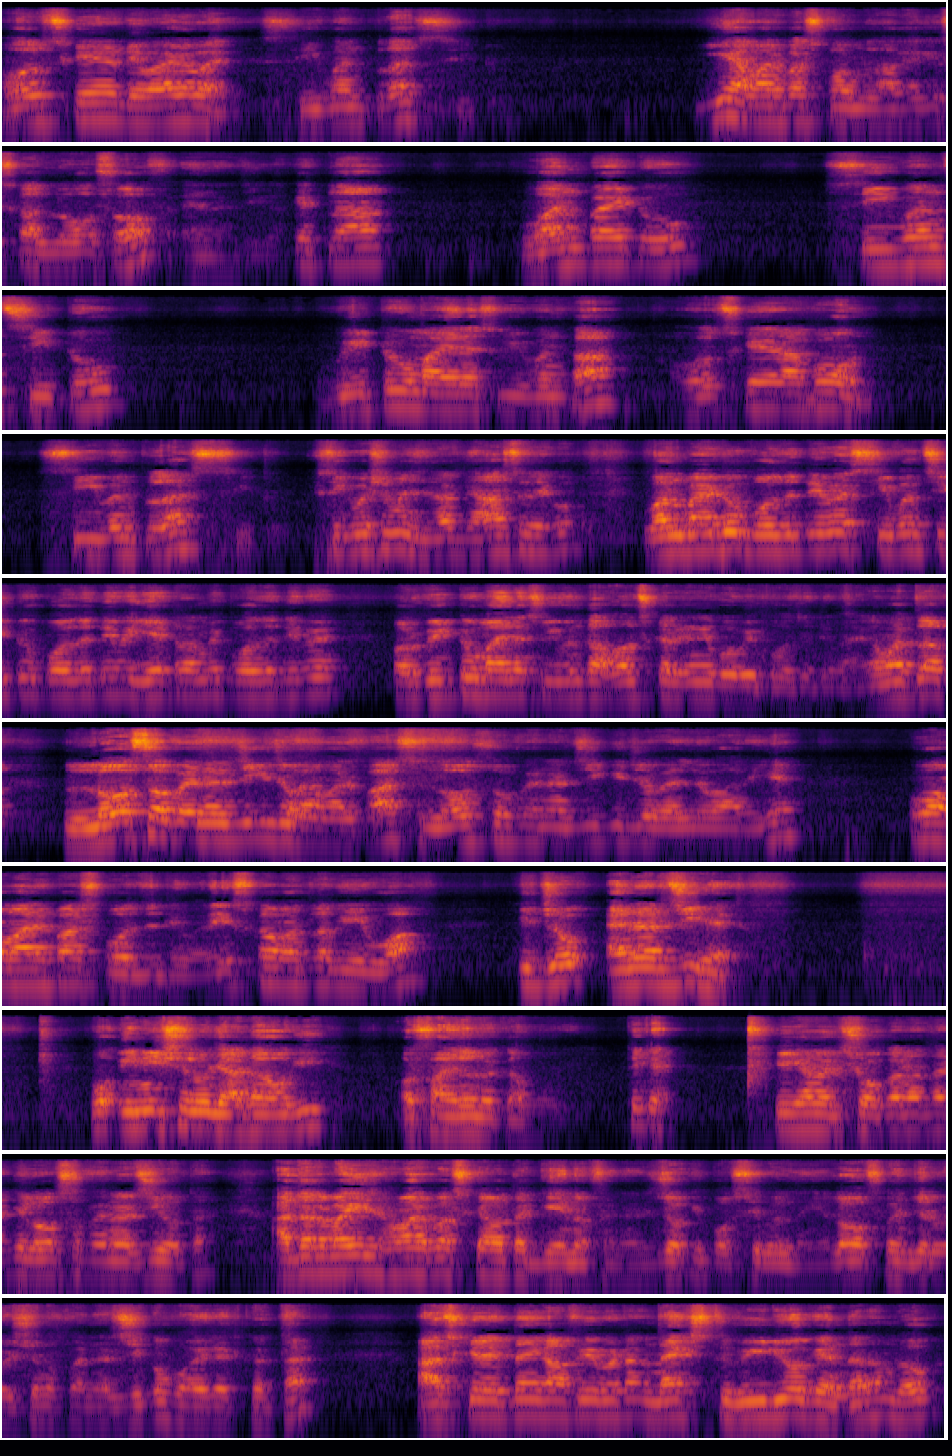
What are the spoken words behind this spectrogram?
whole square divide by C one plus C two ये हमारे पास फॉर्मूला आ गया इसका लॉस ऑफ़ एनर्जी का कितना? One by two C one C two V two minus V one का whole square upon C one plus C two इस equation में ध्यान से देखो। वन बाई टू पॉजिटिव है C one C two positive है, ये टर्म भी पॉजिटिव है और V two minus V one का होल्स करेंगे, वो भी पॉजिटिव आएगा। मतलब लॉस ऑफ़ एनर्जी की जो है हमारे पास लॉस ऑफ़ एनर्जी की जो वैल्यू आ रही है, वो हमारे पास पॉजिटिव आ रही है। इसका मतलब ये हुआ कि जो एनर्जी है, वो इनिशियल में ज़्यादा होगी और फाइनल में कम होगी। ठीक है? ये हमें शो करना था कि लॉस ऑफ़ एनर्जी होता है। अदरवाइज़ हमारे पास क्या होता है? गेन ऑफ़ एनर्जी जो कि पॉसिबल नहीं है। Law of conservation of energy को वायलेट करता है। आज के लिए इतना ही काफ़ी है बेटा। नेक्स्ट वीडियो के अंदर हम लोग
